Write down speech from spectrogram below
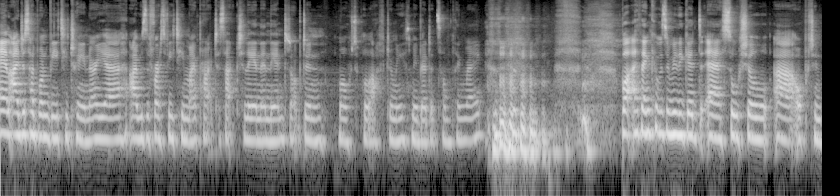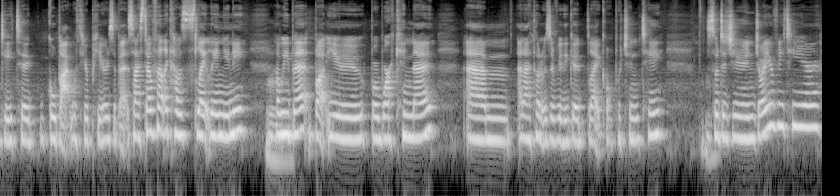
Um, I just had one VT trainer. Yeah, I was the first VT in my practice actually, and then they ended up doing multiple after me. So maybe I did something right. but I think it was a really good uh, social uh, opportunity to go back with your peers a bit. So I still felt like I was slightly in uni a wee bit, but you were working now, um, and I thought it was a really good like opportunity. So did you enjoy your VT year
